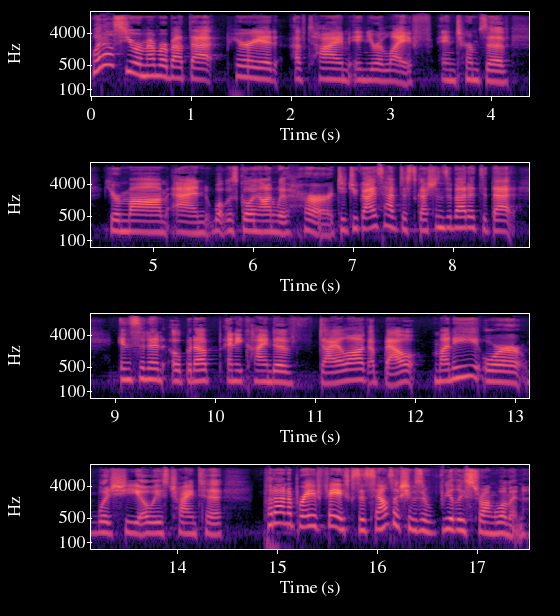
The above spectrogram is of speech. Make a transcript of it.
What else do you remember about that period of time in your life in terms of your mom and what was going on with her? Did you guys have discussions about it? Did that incident open up any kind of dialogue about money, or was she always trying to put on a brave face? Because it sounds like she was a really strong woman.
